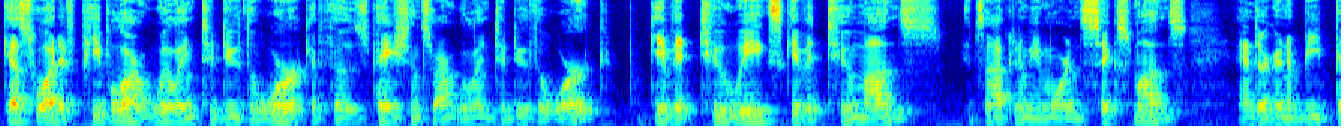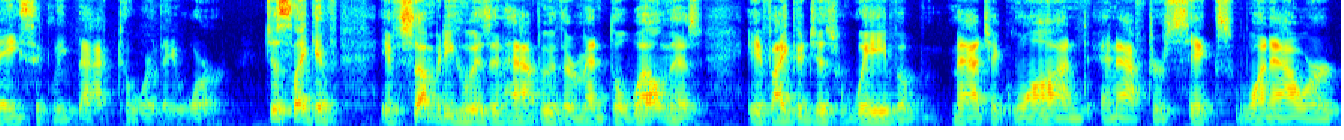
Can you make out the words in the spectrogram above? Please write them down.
guess what? If people aren't willing to do the work, if those patients aren't willing to do the work, give it two weeks, give it two months, it's not going to be more than six months, and they're going to be basically back to where they were. Just like if if somebody who isn't happy with their mental wellness, if I could just wave a magic wand and after six one hour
